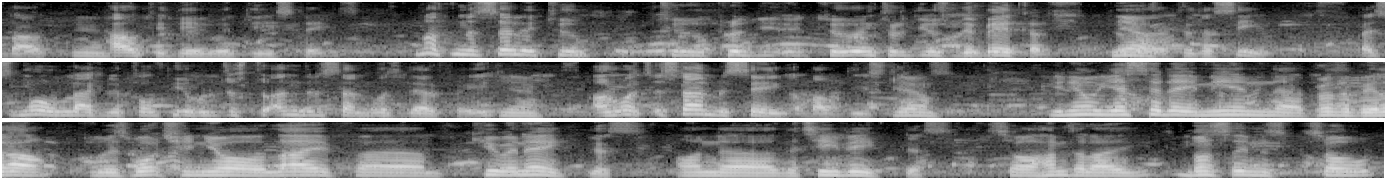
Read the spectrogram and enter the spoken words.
about Yeah. how to deal with these things. Not necessarily to to produ- to introduce debaters to, Yeah. the, to the scene, but it's more likely for people just to understand what's their faith and what Islam is saying about these Yeah. You know, yesterday me and uh, Brother Bilal was watching your live um, Q&A Yes, on uh, the TV. yes. So alhamdulillah, Muslims, so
